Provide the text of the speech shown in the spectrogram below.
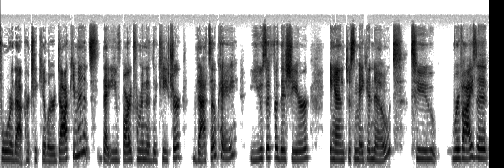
for that particular document that you've borrowed from another teacher. That's okay. Use it for this year and just make a note to revise it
